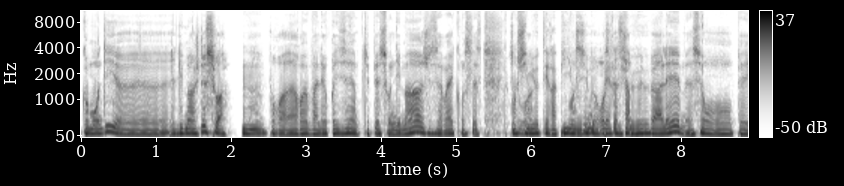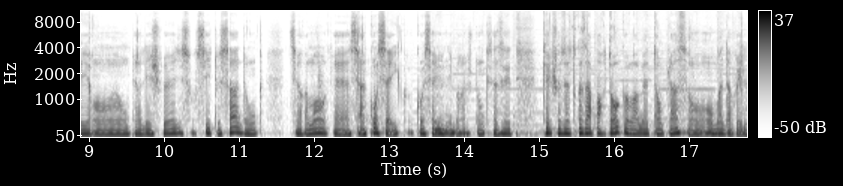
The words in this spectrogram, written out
comme on dit, euh, l'image de soi. Mhm. Pour euh, revaloriser un petit peu son image. C'est vrai qu'on se laisse. En chimiothérapie, on, on, on se perd les laisse un cheveux. peu aller, mais ça, on, perd, on, on perd les cheveux, les sourcils, tout ça. Donc, c'est vraiment c'est un conseil, quoi, conseil en image. Donc, ça, c'est quelque chose de très important qu'on va mettre en place en- au mois d'avril.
